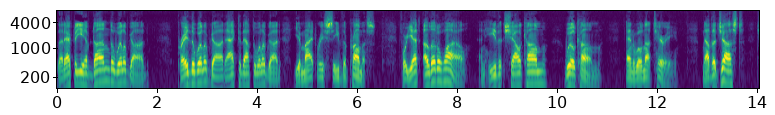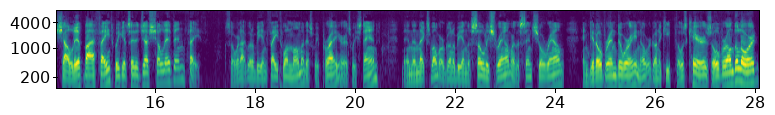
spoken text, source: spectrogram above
that after ye have done the will of God, prayed the will of God, acted out the will of God, ye might receive the promise. For yet a little while, and he that shall come will come, and will not tarry. Now the just shall live by faith. We could say the just shall live in faith. So we're not going to be in faith one moment as we pray or as we stand. And the next moment we're going to be in the soulish realm or the sensual realm and get over into worry. No, we're going to keep those cares over on the Lord.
